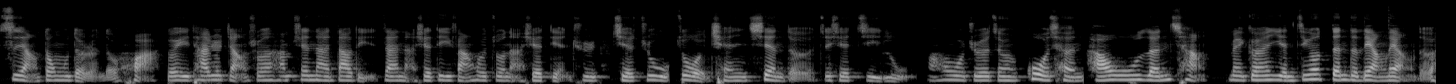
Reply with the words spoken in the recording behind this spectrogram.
饲养动物的人的话，所以他就讲说，他们现在到底在哪些地方会做哪些点去协助做前线的这些记录。然后我觉得整个过程毫无冷场。每个人眼睛都瞪得亮亮的，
